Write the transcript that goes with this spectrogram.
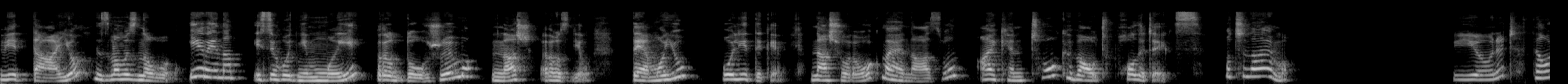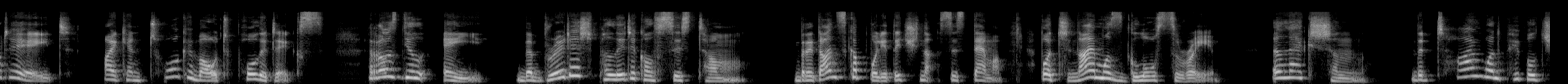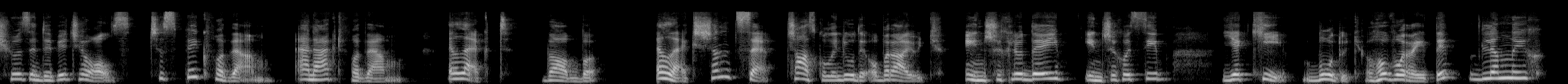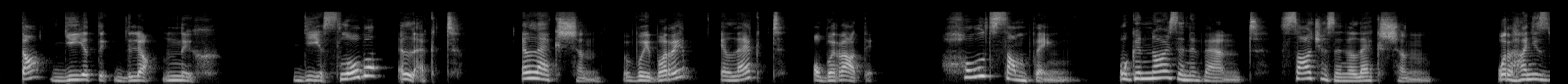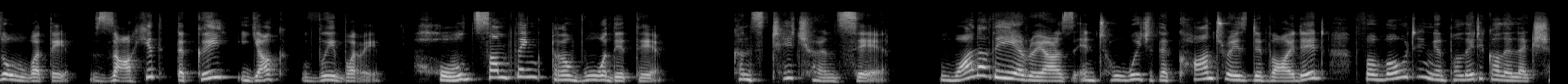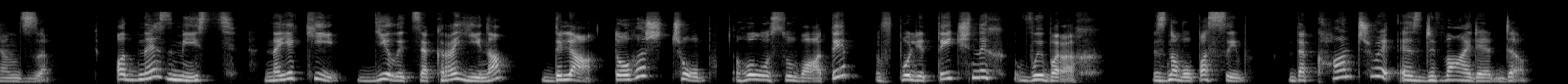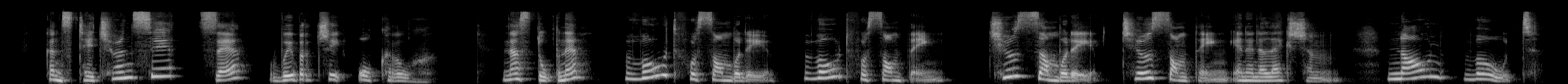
Вітаю! З вами знову Ірина. І сьогодні ми продовжуємо наш розділ темою політики. Наш урок має назву I can talk about politics. Починаємо. Unit 38. I can talk about politics. Розділ A. The British political system. Британська політична система. Починаємо з glossary. Election. The time when people choose individuals to speak for them and act for them. Elect verb. Election – це час, коли люди обирають інших людей, інших осіб, які будуть говорити для них та діяти для них. Дієслово elect. Election – вибори, elect – обирати. Hold something. Organize an event, such as an election. Організовувати захід, такий як вибори. Hold something – проводити. Constituency. One of the areas into which the country is divided for voting in political elections. Одне з місць, на які ділиться країна для того, щоб голосувати в політичних виборах. Знову пасив. The country is divided. Constituency – це виборчий округ. Наступне. Vote for somebody. Vote for something. Choose somebody. Choose something in an election. Noun – vote.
